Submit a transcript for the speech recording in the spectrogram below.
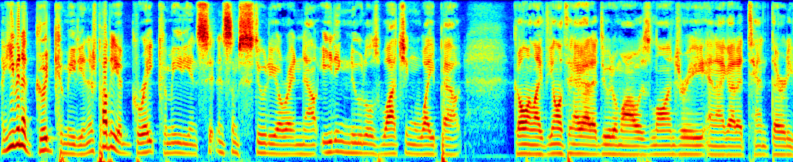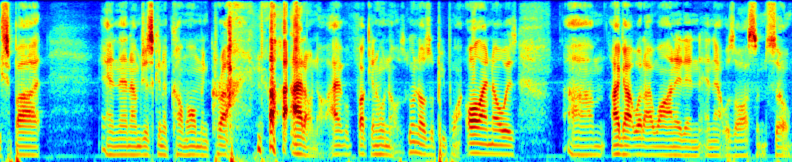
Like even a good comedian, there's probably a great comedian sitting in some studio right now eating noodles, watching Wipeout, going like the only thing I got to do tomorrow is laundry, and I got a 10:30 spot, and then I'm just gonna come home and cry. no, I don't know. I fucking who knows? Who knows what people want? All I know is um, I got what I wanted, and and that was awesome. So.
